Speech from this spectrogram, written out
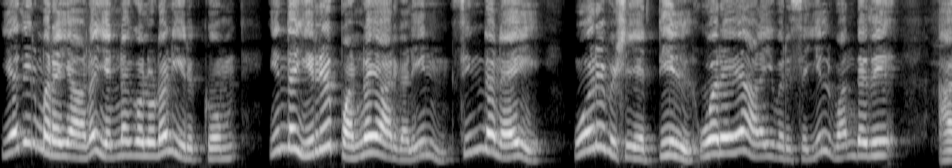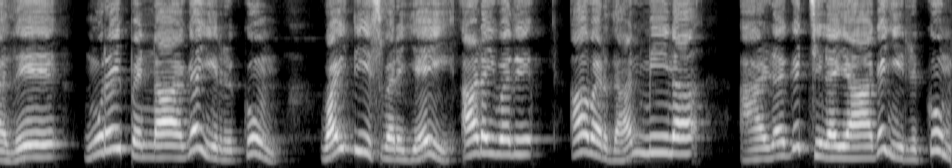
எதிர்மறையான எண்ணங்களுடன் இருக்கும் இந்த இரு பண்ணையார்களின் சிந்தனை ஒரு விஷயத்தில் ஒரே அலைவரிசையில் வந்தது. அது முறை பெண்ணாக இருக்கும். வைத்தீஸ்வரியை அடைவது அவர்தான் மீனா. அழகு சிலையாக இருக்கும்.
